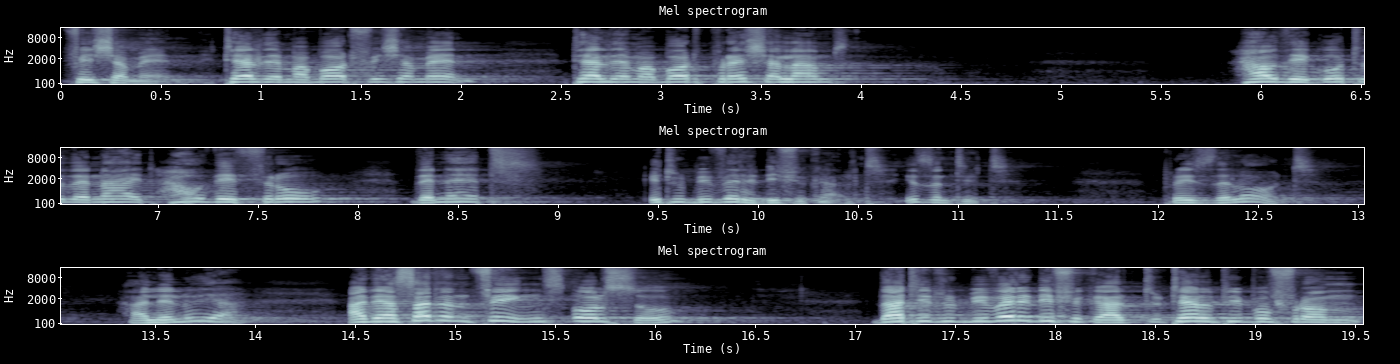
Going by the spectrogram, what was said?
Fishermen. Tell them about fishermen. Tell them about pressure lamps. How they go to the night, how they throw the nets. It would be very difficult, isn't it? Praise the Lord. Hallelujah. And there are certain things also that it would be very difficult to tell people from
